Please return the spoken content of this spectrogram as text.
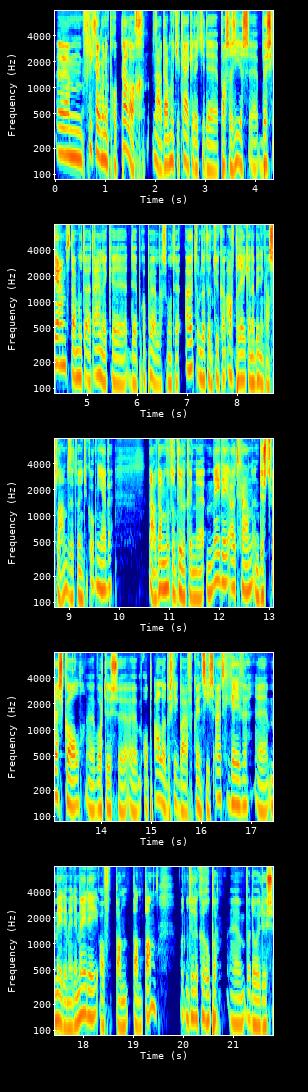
Ehm, vliegtuig met een propeller. Nou, daar moet je kijken dat je de passagiers eh, beschermt. Daar moeten uiteindelijk de propellers moeten uit, omdat het natuurlijk kan afbreken en naar binnen kan slaan. Dus dat wil je natuurlijk ook niet hebben. Nou, dan moet er natuurlijk een eh mayday uitgaan. Een distress call eh, wordt dus eh, op alle beschikbare frequenties uitgegeven. Eh mayday, mayday, mayday of pan, pan, pan wordt natuurlijk geroepen. waardoor je dus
